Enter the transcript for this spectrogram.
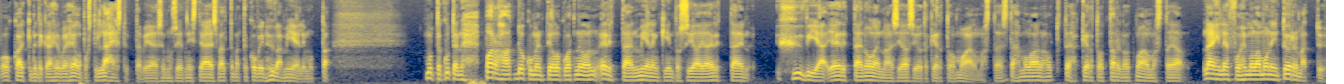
ole kaikki mitenkään hirveän helposti lähestyttäviä ja semmoisia, että niistä edes välttämättä kovin hyvä mieli, mutta, mutta kuten parhaat dokumenttielokuvat, ne on erittäin mielenkiintoisia ja erittäin hyviä ja erittäin olennaisia asioita kertoa maailmasta. Ja sitähän me ollaan aina haluttu tehdä, kertoa tarinoita maailmasta ja näihin leffoihin me ollaan moniin törmätty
